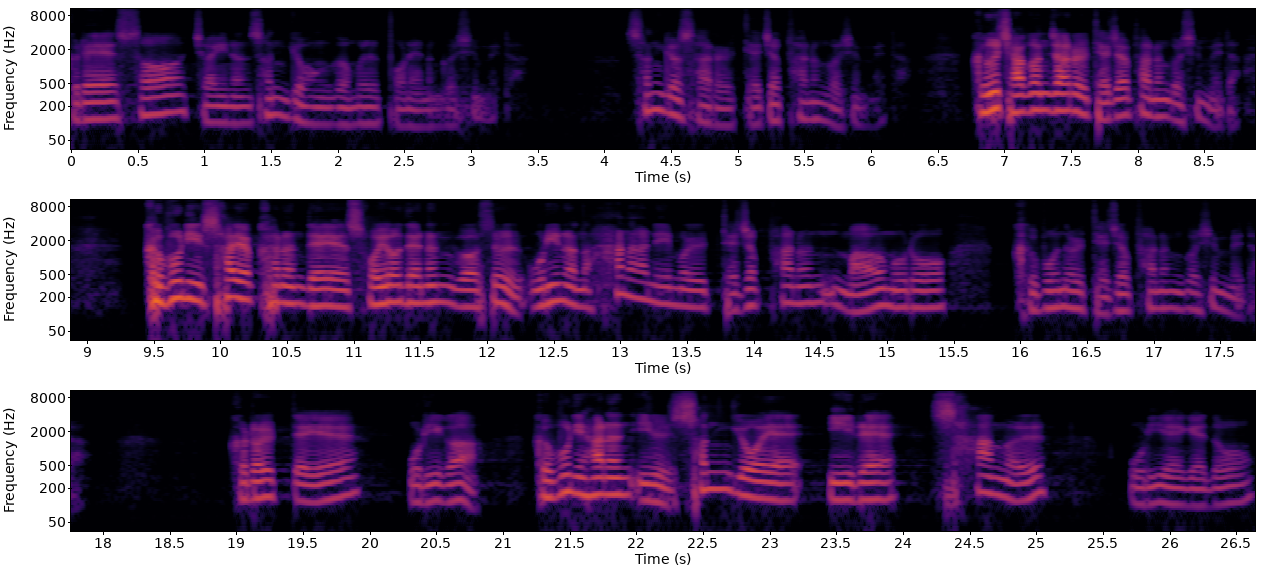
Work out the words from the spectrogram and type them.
그래서 저희는 선교 헌금을 보내는 것입니다. 선교사를 대접하는 것입니다. 그 작은 자를 대접하는 것입니다. 그분이 사역하는 데에 소요되는 것을 우리는 하나님을 대접하는 마음으로 그분을 대접하는 것입니다. 그럴 때에 우리가 그분이 하는 일, 선교의 일의 상을 우리에게도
